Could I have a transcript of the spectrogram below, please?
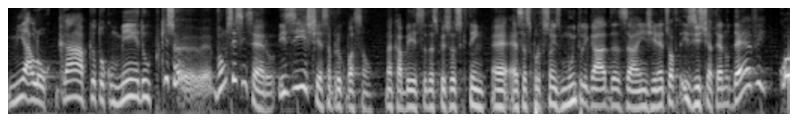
me alocar porque eu tô com medo? Porque isso, é, vamos ser sinceros, existe essa preocupação na cabeça das pessoas que têm é, essas profissões muito ligadas à engenharia de software. Existe até no dev. Qual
